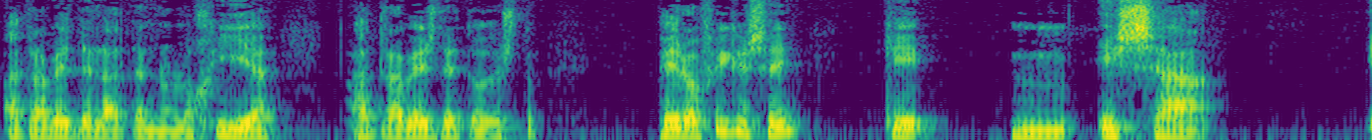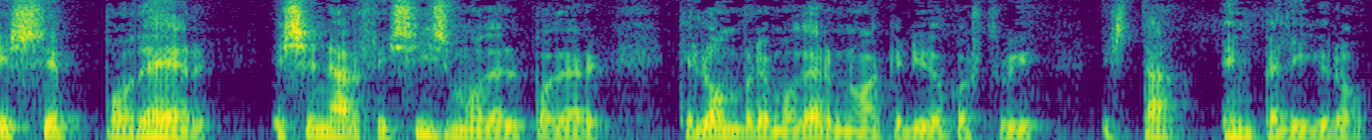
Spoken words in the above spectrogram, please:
a través de la tecnología, a través de todo esto. Pero fíjese que mm, ese poder, ese narcisismo del poder que el hombre moderno ha querido construir está en peligro,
